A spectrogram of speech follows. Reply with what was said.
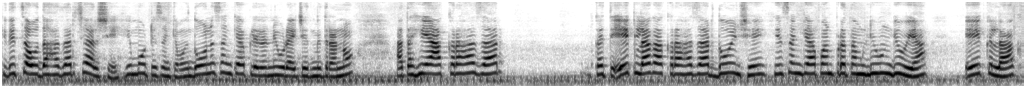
किती? चौदा हजार चारशे ही मोठी संख्या. मग दोन संख्या आपल्याला निवडायची आहेत मित्रांनो. आता ही अकरा हजार काय ते? एक लाख अकरा हजार दोनशे ही संख्या आपण प्रथम लिहून घेऊया. एक लाख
